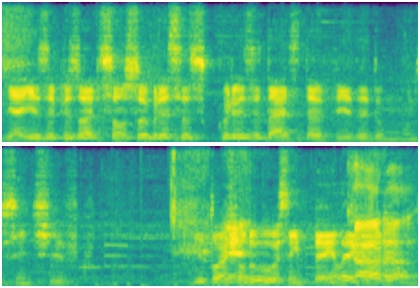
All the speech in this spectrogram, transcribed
E aí os episódios são sobre essas curiosidades da vida e do mundo científico. E eu tô achando, assim, bem legal Cara,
